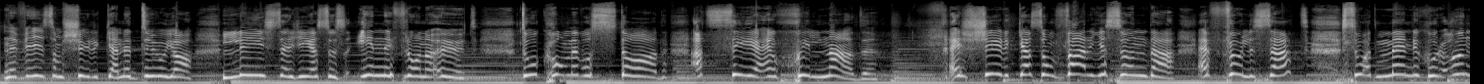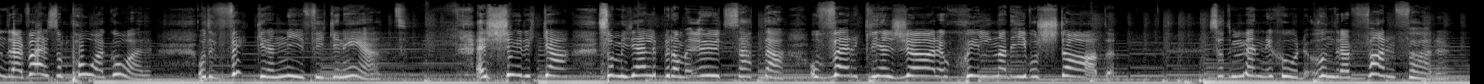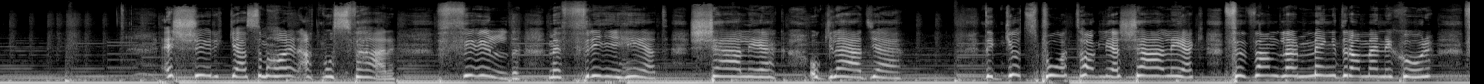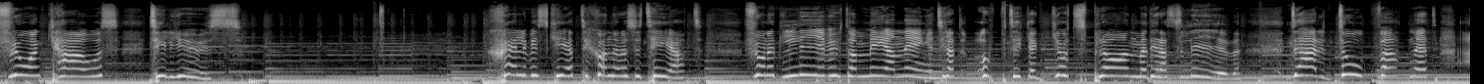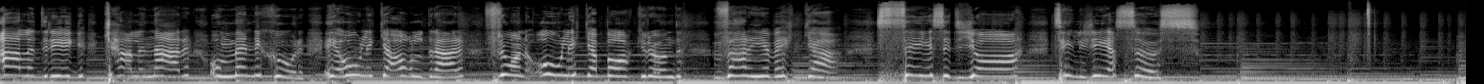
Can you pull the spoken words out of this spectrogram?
När vi som kyrka, när du och jag lyser Jesus inifrån och ut, då kommer vår stad att se en skillnad. En kyrka som varje söndag är fullsatt så att människor undrar vad är det som pågår? Och det väcker en nyfikenhet. En kyrka som hjälper de utsatta och verkligen gör en skillnad i vår stad. Så att människor undrar varför. En kyrka som har en atmosfär fylld med frihet, kärlek och glädje. Där Guds påtagliga kärlek förvandlar mängder av människor från kaos till ljus. Själviskhet till generositet. Från ett liv utan mening till att upptäcka Guds plan med deras liv. Där dopvattnet aldrig kallnar och människor i olika åldrar, från olika bakgrund, varje vecka säger sitt ja till Jesus.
